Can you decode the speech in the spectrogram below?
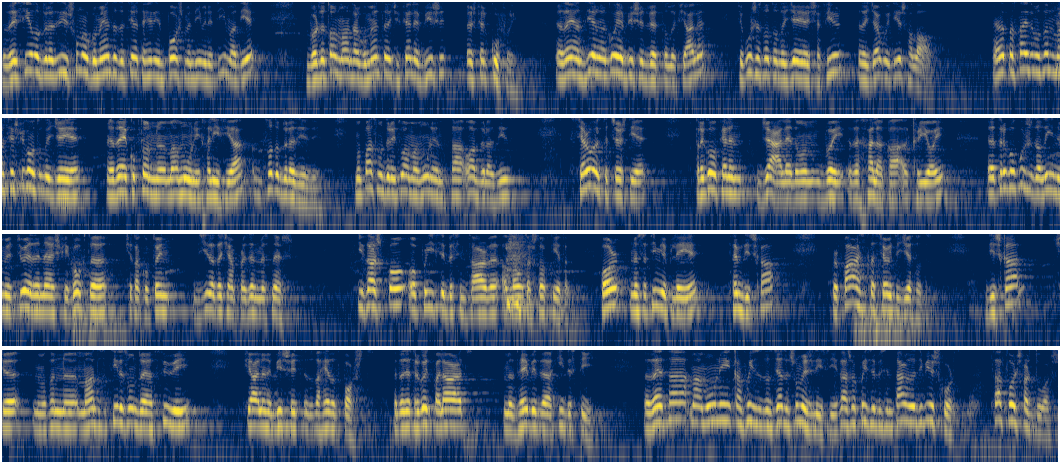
Dhe i sjell Abdulazizi shumë argumente të cilat e hedhin poshtë mendimin e tij, madje vërteton me anë të argumenteve që fjala e Bishrit është fjalë kufri. Edhe ia nxjerr nga goja e Bishrit vetë këtë lloj fjale, që kush e thotë këtë lloj gjëje është kafir dhe gjaku i tij është halal. Edhe pastaj domethënë mbasi e shpjegon këtë lloj gjëje, edhe e kupton Mamuni halifja, thotë Abdulazizi. Më pas m'u drejtua Mamuni dhe më tha o Abdulaziz, sqaroje këtë çështje, trego fjalën ja'ala, domethënë bëj dhe khalaqa, krijoi, edhe trego kush është dallimi ndërmjet tyre dhe na e shpjego këtë që ta kuptojnë të gjithë ata që janë prezent mes nesh. I thashë, Po, o prijësi i besimtarëve, Allahu ta shtoftë jetën. Por, nëse ti më jep leje, të them diçka, përpara se ta sqaroj të gjithët. Diçka që, domethënë, me anë të së cilës unë do ja thyej fjalën e Bishrit dhe do ta hedh atë poshtë. Dhe do t'i tregoj të palarat e medhhebit dhe akides tij. Dhe tha Mamuni, kam frikë se do zgjatë shumë mexhlisi. I thashë, o prijësi i besimtarëve, do t'i bie shkurt. Tha, fol çfarë duash.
